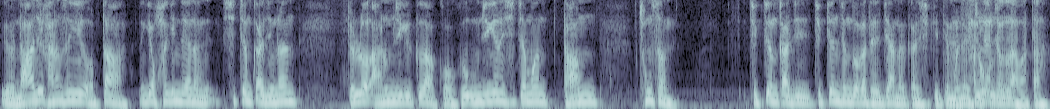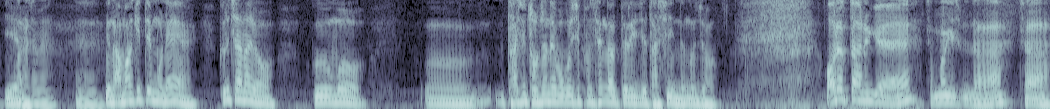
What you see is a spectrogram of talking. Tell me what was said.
그 나아질 가능성이 없다는 게 확인되는 시점까지는 별로 안 움직일 것 같고 그 움직이는 시점은 다음 총선 직전까지 직전 정도가 되지 않을까 싶기 때문에 3년 정도 남았다. 예. 말하자면. 예. 남았기 때문에 그렇잖아요. 그 뭐, 어, 다시 도전해보고 싶은 생각들이 이제 다시 있는 거죠. 어렵다는 게 전망이십니다. 자,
